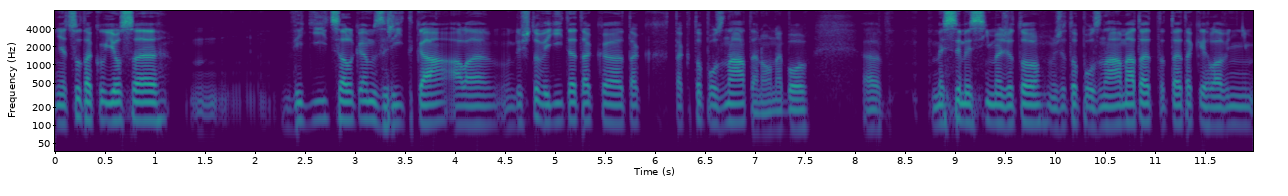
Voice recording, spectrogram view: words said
Něco takového se vidí celkem zřídka, ale když to vidíte, tak, tak, tak to poznáte, no, nebo eh, my si myslíme, že to, že to poznáme a to je, to je taky hlavní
